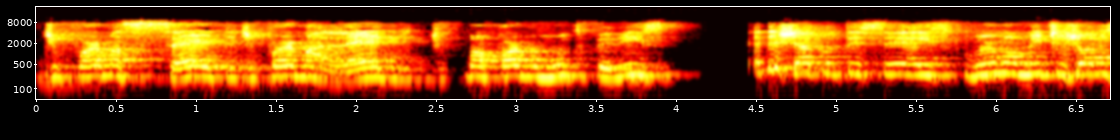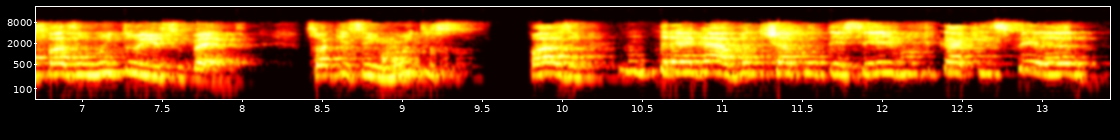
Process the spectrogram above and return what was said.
de forma certa, de forma alegre, de uma forma muito feliz, é deixar acontecer. É isso. Normalmente os jovens fazem muito isso, Beto. Só que assim, muitos fazem, entrega, ah, vou deixar acontecer e vou ficar aqui esperando.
